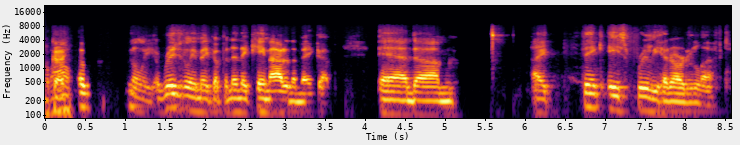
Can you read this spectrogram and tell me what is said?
Okay. Wow. Originally, originally makeup, and then they came out of the makeup. And um, I think Ace Frehley had already left.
